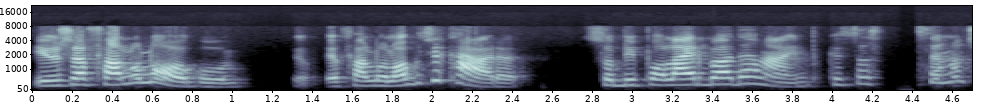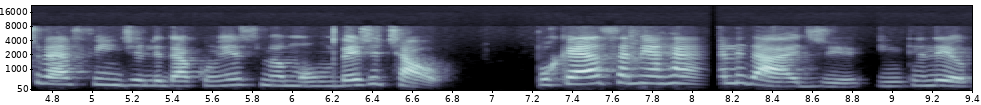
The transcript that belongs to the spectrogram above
eu já falo logo. Eu, eu falo logo de cara. Sou bipolar e borderline. Porque se você não tiver afim de lidar com isso, meu amor, um beijo e tchau. Porque essa é a minha realidade, entendeu?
